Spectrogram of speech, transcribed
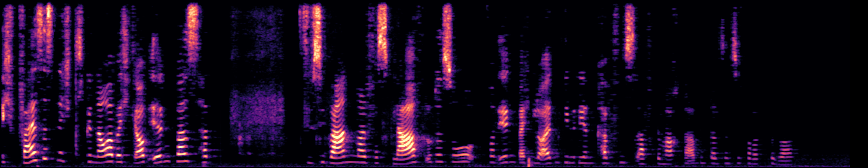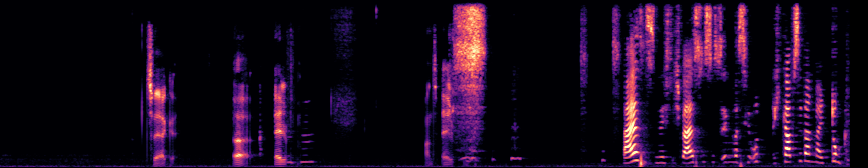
Ich weiß es nicht so genau, aber ich glaube, irgendwas hat. Sie, sie waren mal versklavt oder so von irgendwelchen Leuten, die mit ihren Köpfen Saft gemacht haben und dann sind sie verrückt geworden. Zwerge. Äh, Elfen. Mhm. Waren's Elfen? Ich weiß es nicht. Ich weiß, es ist irgendwas hier unten. Ich glaube, sie waren mal dunkel.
